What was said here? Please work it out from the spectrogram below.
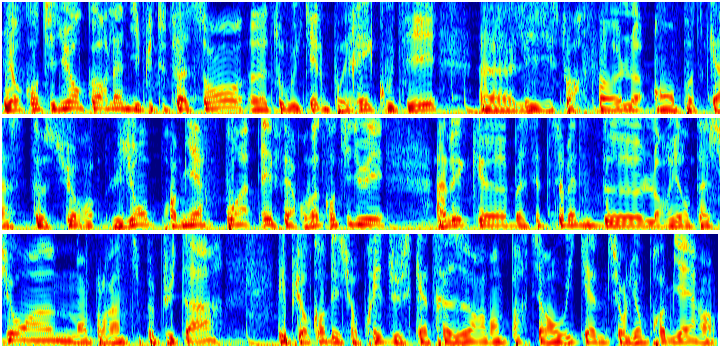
Et on continue encore lundi. Puis de toute façon, euh, tout le week-end, vous pouvez réécouter euh, les histoires folles en podcast sur lyonpremière.fr. On va continuer avec euh, bah, cette semaine de l'orientation. hein. On en parlera un petit peu plus tard. Et puis encore des surprises jusqu'à 13h avant de partir en week-end sur Lyon Première.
